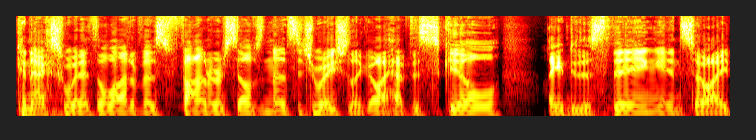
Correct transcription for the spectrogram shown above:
connects with. A lot of us found ourselves in that situation. Like, oh, I have this skill I can do this thing, and so I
